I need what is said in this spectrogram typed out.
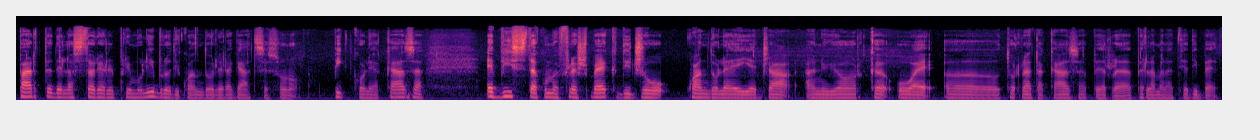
Parte della storia del primo libro, di quando le ragazze sono piccole a casa, è vista come flashback di Joe quando lei è già a New York o è eh, tornata a casa per, per la malattia di Beth.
